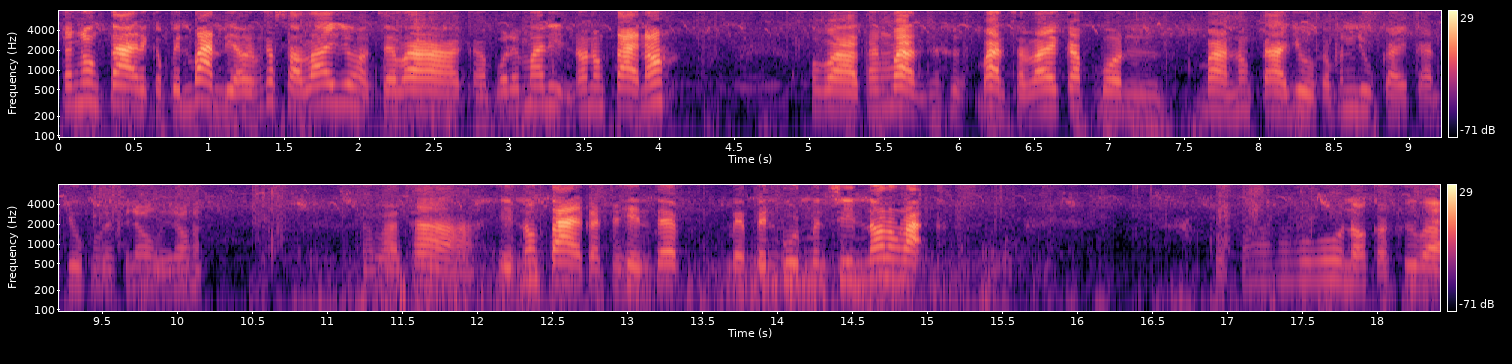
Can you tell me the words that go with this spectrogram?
ทั้งน้องตายก็เป็นบ้านเดียวกันก็สไล่อยู่หักแต่ว่าก็บ่ได้มาดินเนาะน้องตายเนาะเพราะว่าทั้งบ้านบ้านสไล่กับบอน บ้านน้องตายอยู่กับมันอยู่ไกลกันอยู่เพื่อนพี่น้องเลยเนาะแต่ว่าถ้าเห็นน้องตายก็จะเห็นแต่แบบเป็นบุญเป็นศีลเนาะน้องละโอ้โหเนาะก็คือว่า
